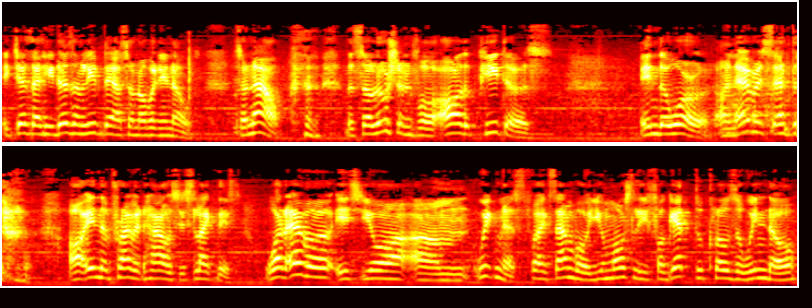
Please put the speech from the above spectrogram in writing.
It's just that he doesn't live there, so nobody knows. So now, the solution for all the Peters in the world, on every center, or in the private house is like this whatever is your um, weakness. For example, you mostly forget to close the window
